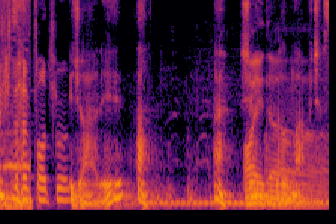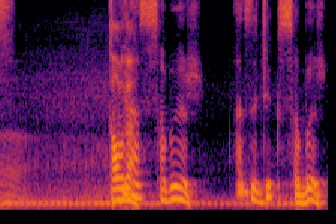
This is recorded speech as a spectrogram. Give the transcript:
Lütfen patron. ticari al. Heh, şimdi Hayda. bakalım ne yapacağız. Kavga. Biraz sabır. Azıcık sabır.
